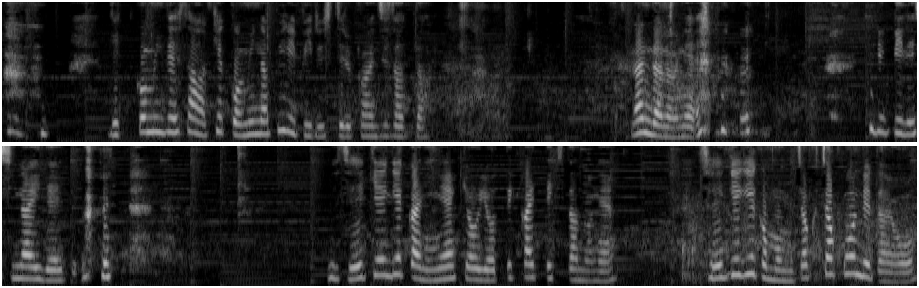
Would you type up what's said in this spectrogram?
激混みでさ、結構みんなピリピリしてる感じだった。なんだろうね。ピリピリしないで、とか。で整形外科にね、今日寄って帰ってきたのね。整形外科もめちゃくちゃ混んでたよ。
